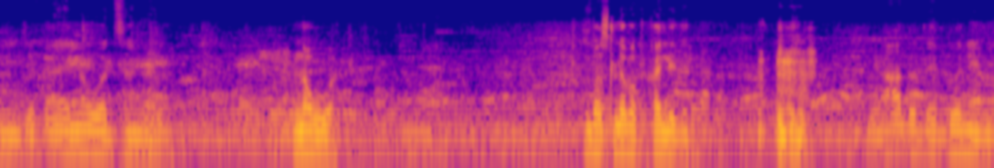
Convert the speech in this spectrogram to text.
म्हणजे काय नव्वद सांगायला. नव्वद. बसलं बघ खाली ते. हे आदत आहेत दोन्ही बी.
